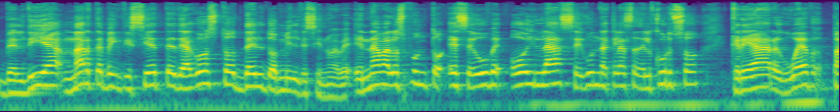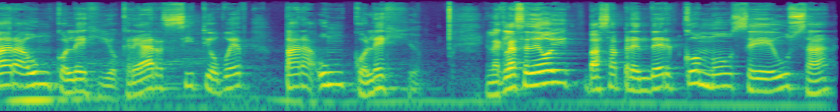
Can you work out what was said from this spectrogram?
Del día martes 27 de agosto del 2019. En navalos.sv, hoy la segunda clase del curso, crear web para un colegio, crear sitio web para un colegio. En la clase de hoy vas a aprender cómo se usa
